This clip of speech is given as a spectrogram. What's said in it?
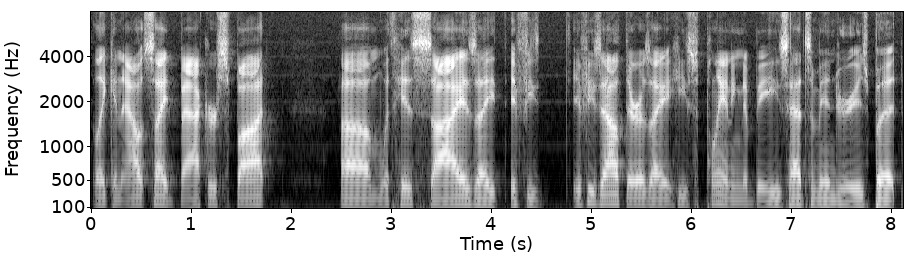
like an outside backer spot um, with his size, I if he if he's out there as I he's planning to be, he's had some injuries, but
